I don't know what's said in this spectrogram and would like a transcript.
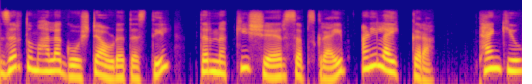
जर तुम्हाला गोष्ट आवडत असतील तर नक्की शेअर सबस्क्राईब आणि लाईक करा. Thank you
